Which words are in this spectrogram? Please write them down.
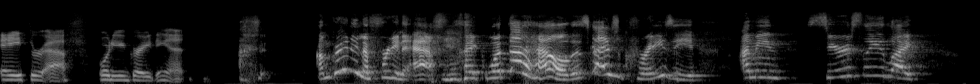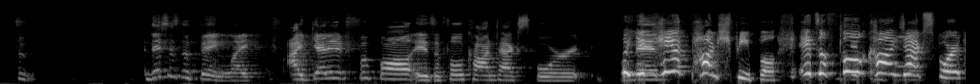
A through F. What are you grading it? I'm grading a freaking F. Like, what the hell? This guy's crazy. I mean, seriously, like, th- this is the thing. Like, I get it. Football is a full contact sport. But you can't punch people. It's a full contact sport,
